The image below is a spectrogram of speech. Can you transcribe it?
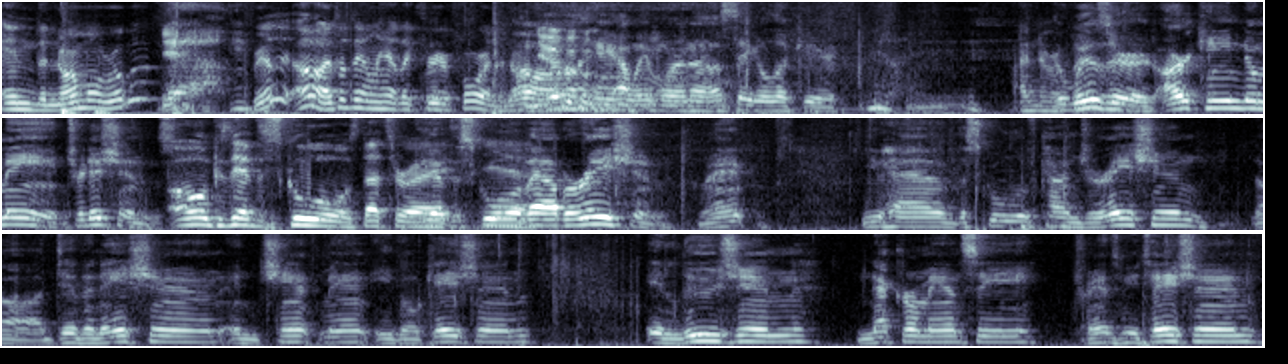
In the normal rulebook? Yeah. Really? Oh, I thought they only had like three or four in the normal. Oh, normal. they got way more than that. Let's take a look here. I've never. The played wizard, arcane domain, traditions. Oh, because they have the schools. That's right. You have the school yeah. of abjuration, right? You have the school of conjuration, uh, divination, enchantment, evocation, illusion, necromancy, transmutation,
